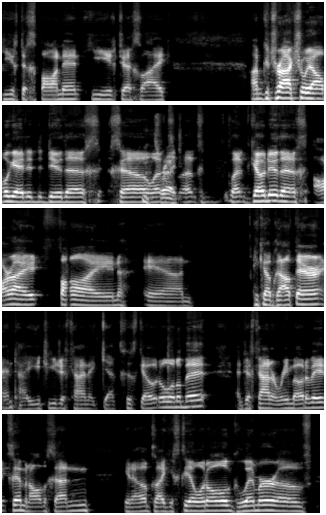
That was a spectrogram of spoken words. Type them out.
He's despondent. He's just like, I'm contractually obligated to do this. So let's, right. let's, let's go do this. All right, fine. And he comes out there, and Taichi just kind of gets his goat a little bit and just kind of remotivates him. And all of a sudden, you know, it's like you see a little glimmer of –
